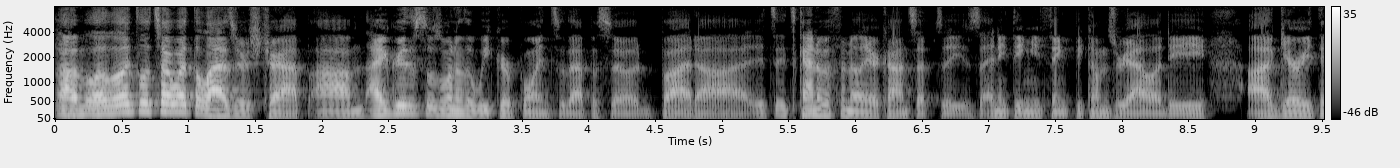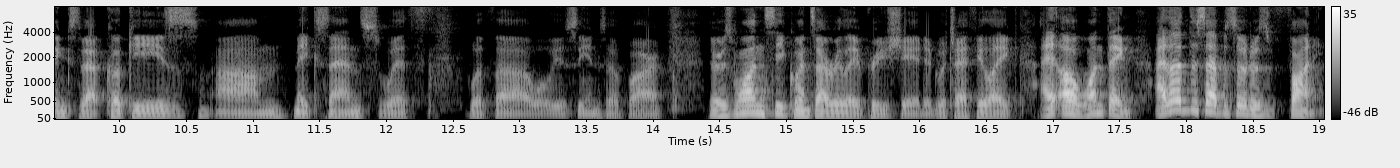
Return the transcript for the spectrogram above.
Um, let's, let's talk about the Lazarus Trap. Um, I agree this was one of the weaker points of the episode, but uh, it's it's kind of a familiar concept. Is anything you think becomes reality? Uh, Gary thinks about cookies. Um, makes sense with with uh, what we've seen so far. There's one sequence I really appreciated, which I feel like I oh one thing I thought this episode was funny.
